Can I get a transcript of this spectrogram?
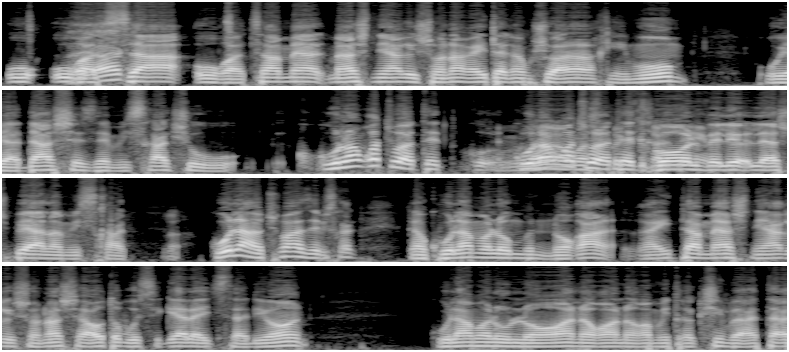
הוא, הוא היה- רצה, הוא רצה מה, מהשנייה הראשונה, ראית גם כשהוא עלה לחימום, הוא ידע שזה משחק שהוא... כולם רצו לתת, הם כולם לא רצו לתת גול. ולהשפיע על המשחק. לא. כולם, תשמע, זה משחק, גם כולם עלו נורא, ראית מהשנייה הראשונה שהאוטובוס הגיע לאצטדיון, כולם עלו נורא נורא נורא מתרגשים, ואתה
